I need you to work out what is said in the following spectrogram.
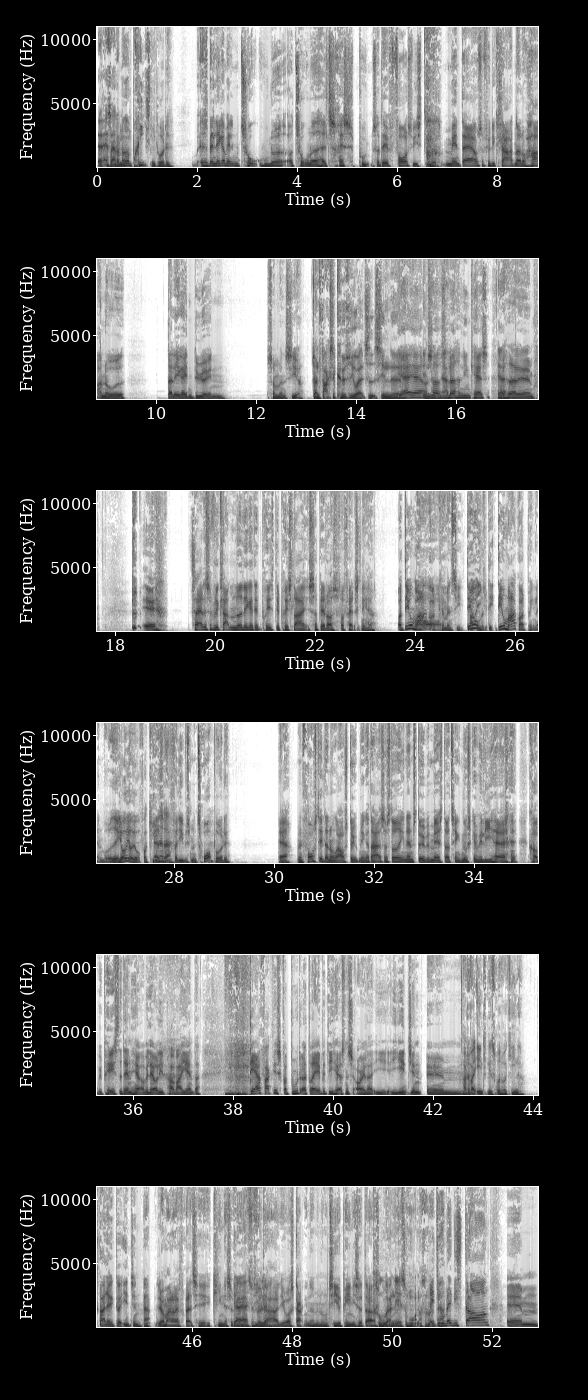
altså er der noget om prisen på det? Altså, den ligger mellem 200 og 250 pund, så det er forholdsvis dyrt. Men der er jo selvfølgelig klart, når du har noget, der ligger i den dyre ende, som man siger. John Faxe kyssede jo altid sin... Øh, Ja, ja, og så, han- så lavede han lige en kasse. Ja. Hvad hedder det? Øh, så er det selvfølgelig klart, når noget ligger i den pris, det prisleje, så bliver der også forfalskninger. Og det er jo meget oh. godt, kan man sige. Det er, jo, det, det er jo meget godt på en eller anden måde, ikke? Jo, jo, jo, fra Kina altså, der. Fordi hvis man tror på det, ja, men forestil dig nogle afstøbninger. Der er altså stået en eller anden støbemester og tænkt, nu skal vi lige have copy-pastet den her, og vi laver lige et par varianter. Det er faktisk forbudt at dræbe de her sådan, øjler i, i Indien. Øhm, Og det var Indien, jeg troede, det var Kina. Nej, det var ikke, det var Indien. Ja. Det var mig, der refererede til Kina, selvfølgelig. Ja, ja, selvfølgelig. Der har de jo også gang i noget med nogle tigerpeniser, der er... Puh, og næsehorn og sådan Men noget. de er jo rigtig strong. Øhm,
